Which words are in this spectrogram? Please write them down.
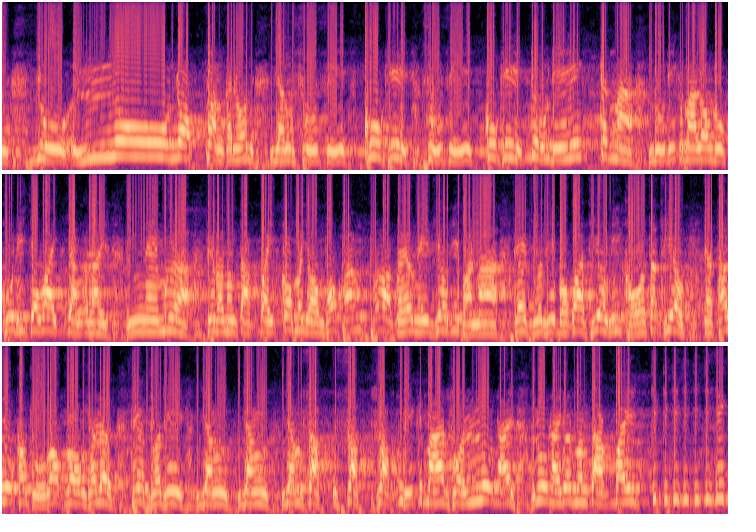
รอยู่ลู่นอกฝั่งกันนนยังสูสีคู่ขี้สูสีคู่ขี้ดูดีกันมาดูดีกันมาลองดูคู่นี้จะว่าอย่างไร ในเมื่อเทศบาลเมืองตากใบก็ไม่ยอมเพราะพังพลาดแล้วในเที่ยวที่ผ่านมาเทพชนทีบอกว่าเที่ยวนี้ขอสักเที่ยวจะทะลุเข้าสู่รอบรองชนะเลิศเทพชนทียังยังยังสับสับสับหนีขึ้นมาส่วนลูกไหนลูกไหนโดนเมืองตากใบจิกจิกจิกจิกจิก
